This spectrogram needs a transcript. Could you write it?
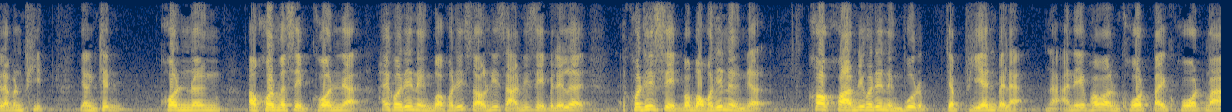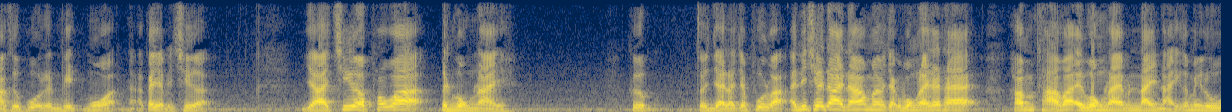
แล้วมันผิด อย่างเช่นคนหนึ่งเอาคนมาสิบคนเนี่ยให้คนที่หนึ่งบอกคนที่สองที่สามที่สี่ไปเรื่อยๆคนที่สิบมาบอกคนที่หนึ่งเนี่ยข้อความที่คนที่หนึ่งพูดจะเพี้ยนไปแหละนะอันนี้เพราะว่าโค้ดไปโค้ดมาคือพูดกันผิดมั่วนะก็อย่าไปเชื่อ อย่าเชื่อเพราะว่าเป็นวงใน คือส่วนใหญ่เราจะพูดว่า อันนี้เชื่อได้นะมันมาจากวงในแท้ๆ คำถามว่าไอ้วงในมันในไหนก็ไม่รู้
